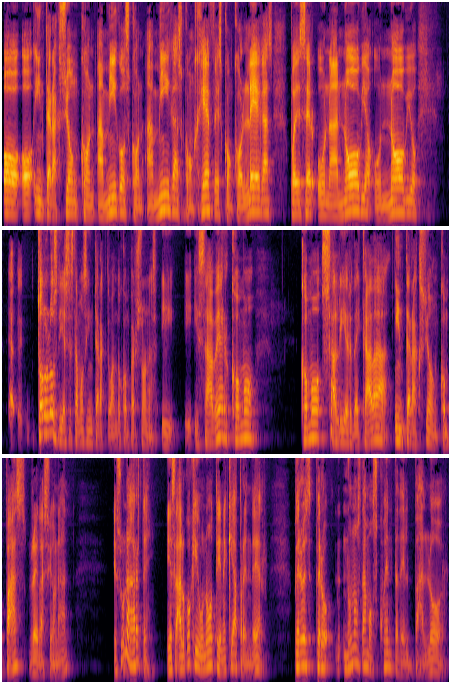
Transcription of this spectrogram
o, o interacción con amigos, con amigas, con jefes, con colegas. Puede ser una novia, un novio. Todos los días estamos interactuando con personas y, saber cómo, cómo salir de cada interacción con paz relacional es un arte y es algo que uno tiene que aprender. Pero, es, pero no nos damos cuenta del valor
